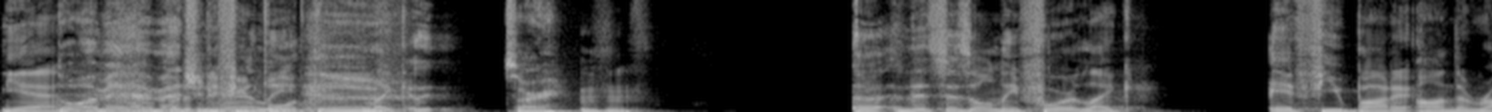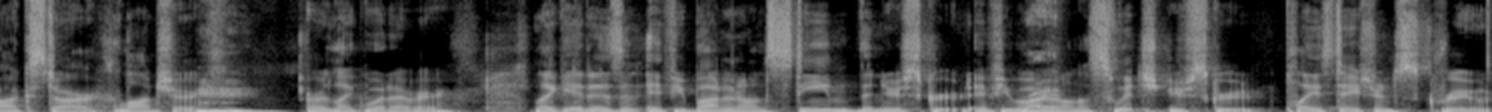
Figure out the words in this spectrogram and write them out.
Yeah. Well, I mean, imagine if you bought the like sorry. uh, this is only for like if you bought it on the Rockstar launcher Mm-hmm. or like whatever. Like it isn't if you bought it on Steam, then you're screwed. If you bought Right. it on the Switch, you're screwed. PlayStation screwed.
